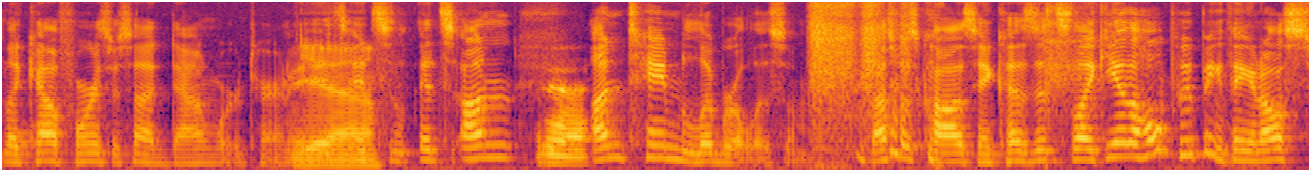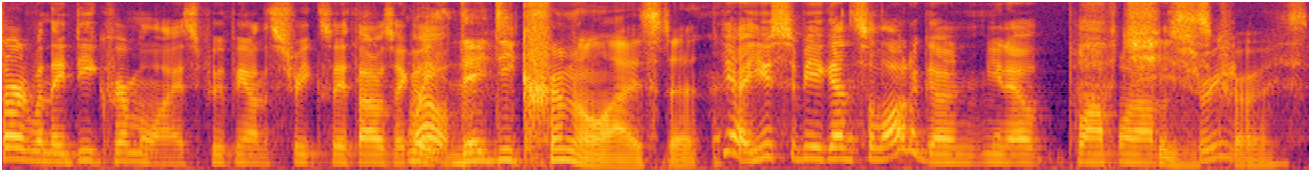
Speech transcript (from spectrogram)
Like California's just on a downward turn. It- Yeah. It's it's it's un, Yeah. untamed liberalism. That's what's causing. Because it's like you know the whole pooping thing. It all started when they decriminalized pooping on the street. Because they thought it was like, Wait, oh, they decriminalized it. yeah, it used to be against the law to go and you know plop one on Jesus the street. Christ.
